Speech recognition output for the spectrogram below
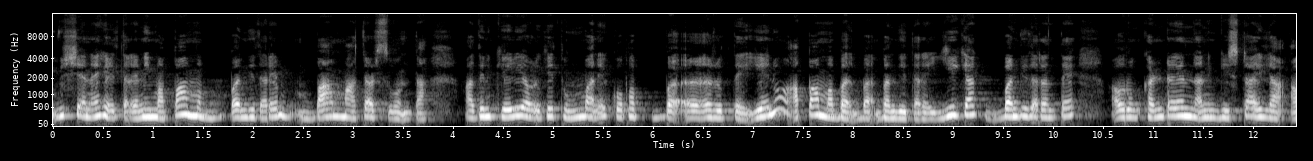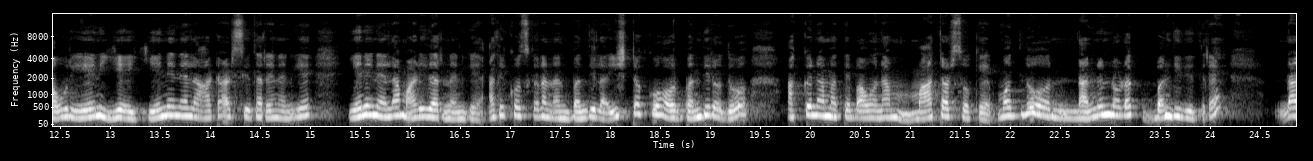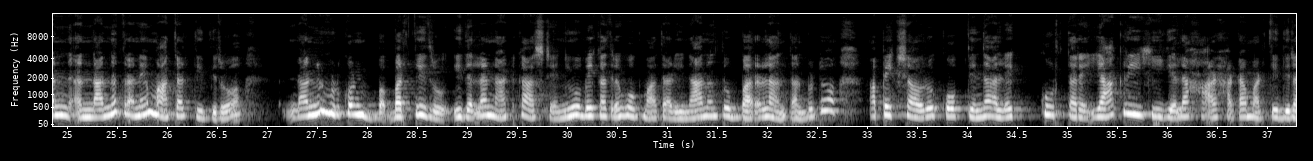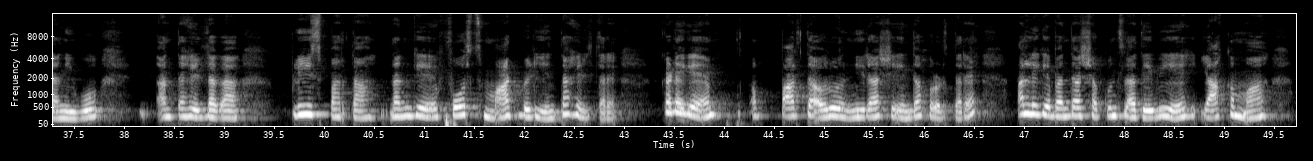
ವಿಷಯನ ಹೇಳ್ತಾರೆ. ನಿಮ್ಮ ಅಪ್ಪ ಅಮ್ಮ ಬಂದಿದ್ದಾರೆ, ಬಾ, ಮಾತಾಡಿಸು ಅಂತ. ಅದನ್ನು ಕೇಳಿ ಅವಳಿಗೆ ತುಂಬಾ ಕೋಪ ಬರುತ್ತೆ. ಏನು? ಅಪ್ಪ, ಅಮ್ಮ ಬಂದಿದ್ದಾರೆ. ಈಗ ಯಾಕೆ ಬಂದಿದ್ದಾರಂತೆ? ಅವ್ರನ್ನ ಕಂಡ್ರೆ ನನಗೆ ಇಷ್ಟ ಇಲ್ಲ. ಅವ್ರು ಏನು ಏನೇನೆಲ್ಲ ಆಟ ಆಡಿಸಿದ್ದಾರೆ ನನಗೆ, ಏನೇನೆಲ್ಲ ಮಾಡಿದ್ದಾರೆ ನನಗೆ, ಅದಕ್ಕೋಸ್ಕರ ನಾನು ಬಂದಿಲ್ಲ. ಇಷ್ಟಕ್ಕೂ ಅವ್ರು ಬಂದಿರೋದು ಅಕ್ಕನ ಮತ್ತು ಭಾವನ ಮಾತಾಡ್ಸೋಕೆ. ಮೊದಲು ನನ್ನನ್ನು ನೋಡೋಕೆ ಬಂದಿದ್ದಿದ್ರೆ ನನ್ನ ನನ್ನ ಹತ್ರನೇ ಮಾತಾಡ್ತಿದ್ದರು ನನ್ನನ್ನು ಹುಡ್ಕೊಂಡು ಬರ್ತಿದ್ರು. ಇದೆಲ್ಲ ನಾಟಕ ಅಷ್ಟೇ. ನೀವು ಬೇಕಾದರೆ ಹೋಗಿ ಮಾತಾಡಿ. ನಾನಂತೂ ಬರಲ್ಲ ಅಂತ ಅಂದ್ಬಿಟ್ಟು ಅಪೇಕ್ಷಾ ಅವರು ಕೋಪದಿಂದ ಅಲ್ಲೇ ಕೂರ್ತಾರೆ. ಯಾಕ್ರಿ ಹೀಗೆಲ್ಲ ಹಠ ಮಾಡ್ತಿದ್ದೀರಾ ನೀವು? ಅಂತ ಹೇಳಿದಾಗ, ಪ್ಲೀಸ್ ಪಾರ್ಥ, ನನಗೆ ಫೋರ್ಸ್ ಮಾಡಬೇಡಿ ಅಂತ ಹೇಳ್ತಾರೆ. ಕಡೆಗೆ ಪಾರ್ಥ ಅವರು ನಿರಾಶೆಯಿಂದ ಹೊರಡ್ತಾರೆ. ಅಲ್ಲಿಗೆ ಬಂದ ಶಕುಂತಲಾ ದೇವಿ ಯಾಕಮ್ಮ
